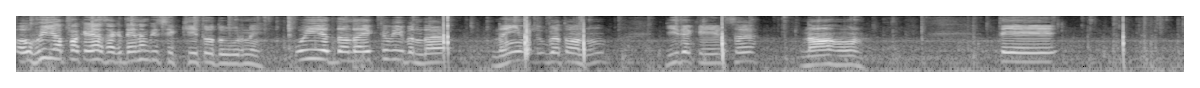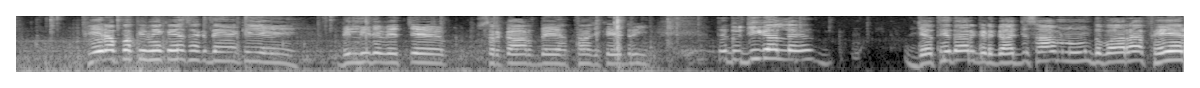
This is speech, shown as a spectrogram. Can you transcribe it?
ਉਹੀ ਆਪਾਂ ਕਹਿ ਸਕਦੇ ਨਾ ਵੀ ਸਿੱਖੀ ਤੋਂ ਦੂਰ ਨੇ। ਕੋਈ ਇਦਾਂ ਦਾ ਇੱਕ ਵੀ ਬੰਦਾ ਨਹੀਂ ਮਿਲੂਗਾ ਤੁਹਾਨੂੰ ਜਿਹਦੇ ਕੇਸ ਨਾ ਹੋਣ। ਤੇ ਫਿਰ ਆਪਾਂ ਕਿਵੇਂ ਕਹਿ ਸਕਦੇ ਹਾਂ ਕਿ ਦਿੱਲੀ ਦੇ ਵਿੱਚ ਸਰਕਾਰ ਦੇ ਹੱਥਾਂ 'ਚ ਖੇਡ ਰਹੀ? ਤੇ ਦੂਜੀ ਗੱਲ, ਜਥੇਦਾਰ ਗੜਗੱਜ ਸਾਹਿਬ ਨੂੰ ਦੁਬਾਰਾ ਫੇਰ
